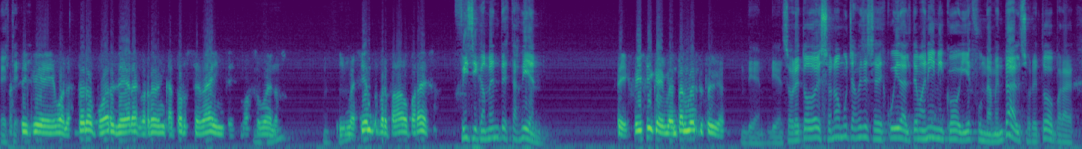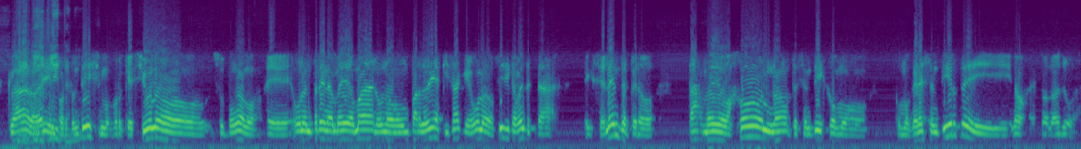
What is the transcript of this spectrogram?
Este... Así que bueno, espero poder llegar a correr en 14-20, más o menos. Y me siento preparado para eso. ¿Físicamente estás bien? Sí, física y mentalmente estoy bien. Bien, bien. Sobre todo eso, ¿no? Muchas veces se descuida el tema anímico y es fundamental, sobre todo para... Claro, es importantísimo, porque si uno, supongamos, eh, uno entrena medio mal, uno un par de días, quizás que uno físicamente está excelente, pero estás medio bajón, no te sentís como, como querés sentirte y no, esto no ayuda.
